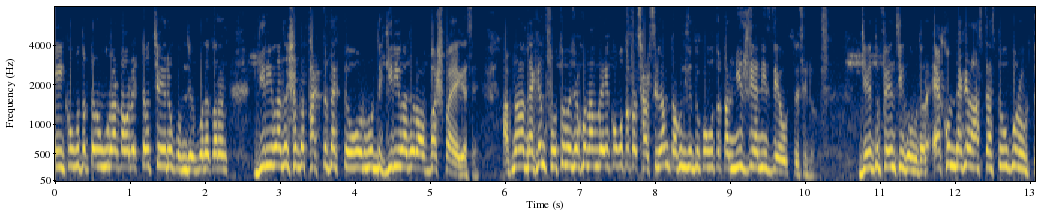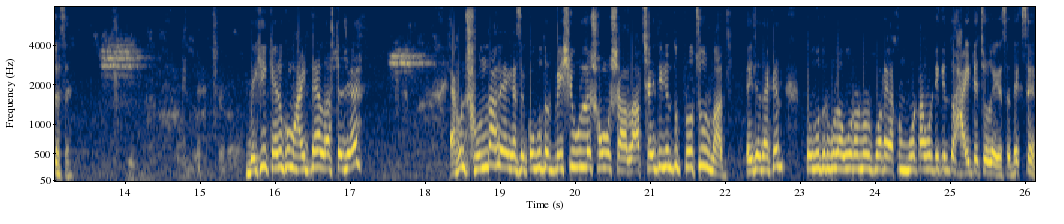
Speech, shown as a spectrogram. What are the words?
এই কবুতরটার উড়াটা অনেকটা হচ্ছে এরকম যে, মনে করেন গিরিবাজের সাথে থাকতে থাকতে ওর মধ্যে গিরিবাজের অভ্যাস পায়ে গেছে। আপনারা দেখেন, প্রথমে যখন আমরা এই কবুতরটা ছাড়ছিলাম, তখন কিন্তু কবুতরটা নিজ দিয়ে নিজ দিয়ে উঠতেছিল। যেহেতু ফেন্সি কবুতর, এখন দেখেন আস্তে আস্তে উপরে উঠতেছে। দেখি কীরকম হাইট নেয় লাস্টে যে। এখন সন্ধ্যা হয়ে গেছে, কবুতর বেশি উঠলে সমস্যা, আর রাজশাহীতে কিন্তু প্রচুর বাজ। এই যে দেখেন, কবুতরগুলো উড়ানোর পরে এখন মোটামুটি কিন্তু হাইটে চলে গেছে, দেখছেন?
